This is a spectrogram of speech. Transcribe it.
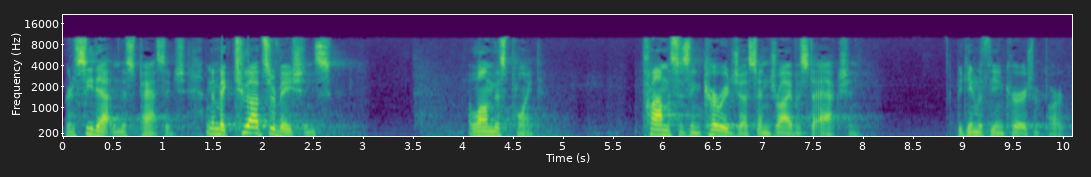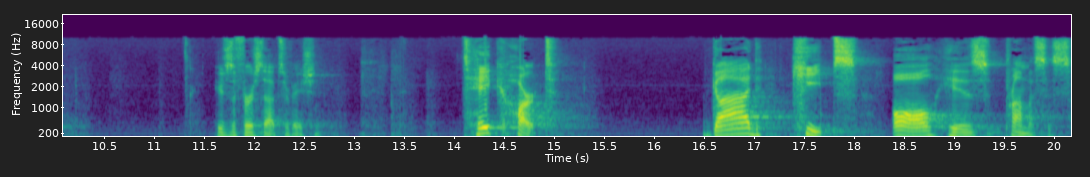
We're going to see that in this passage. I'm going to make two observations along this point. Promises encourage us and drive us to action. Begin with the encouragement part. Here's the first observation Take heart. God keeps all his promises.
